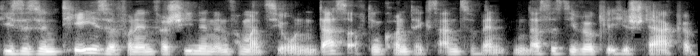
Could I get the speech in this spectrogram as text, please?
diese Synthese von den verschiedenen Informationen, das auf den Kontext anzuwenden, das ist die wirkliche Stärke.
